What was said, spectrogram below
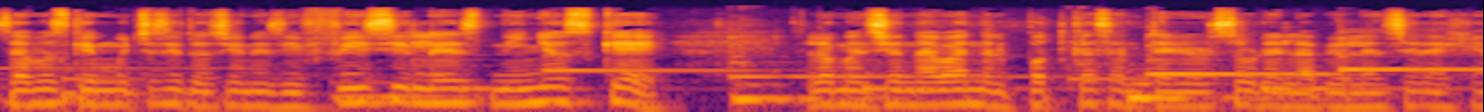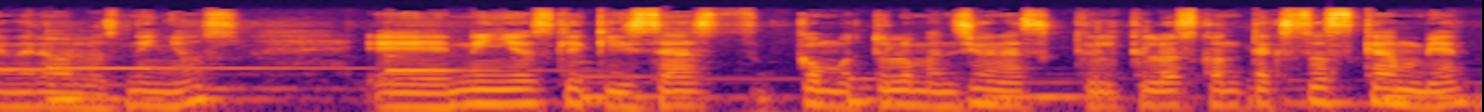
Sabemos que hay muchas situaciones difíciles, niños que, lo mencionaba en el podcast anterior sobre la violencia de género a los niños, eh, niños que quizás, como tú lo mencionas, que, los contextos cambian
